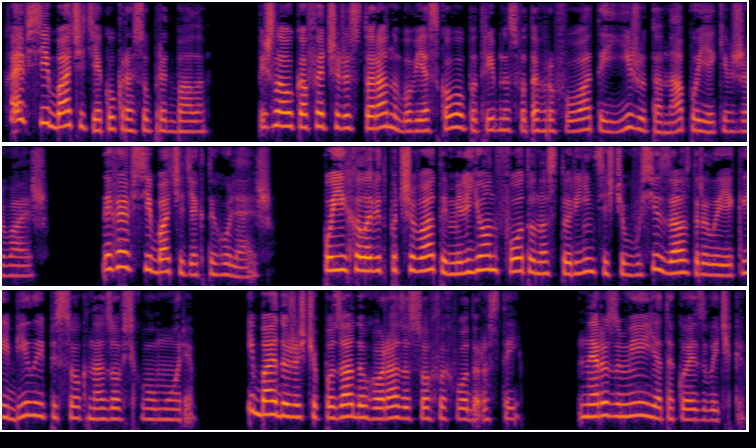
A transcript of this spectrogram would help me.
Хай всі бачать, яку красу придбала. Пішла у кафе чи ресторан, обов'язково потрібно сфотографувати їжу та напої, які вживаєш. Нехай всі бачать, як ти гуляєш. Поїхала відпочивати мільйон фото на сторінці, щоб усі заздрили, який білий пісок на Азовському морі, і байдуже, що позаду гора засохлих водоростей. Не розумію я такої звички.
